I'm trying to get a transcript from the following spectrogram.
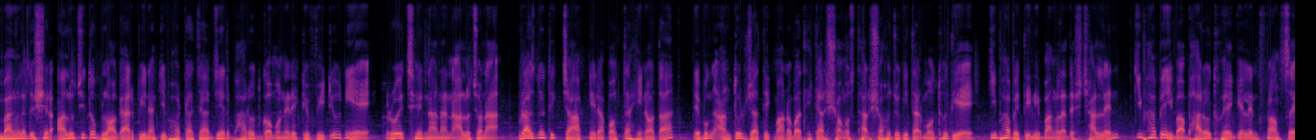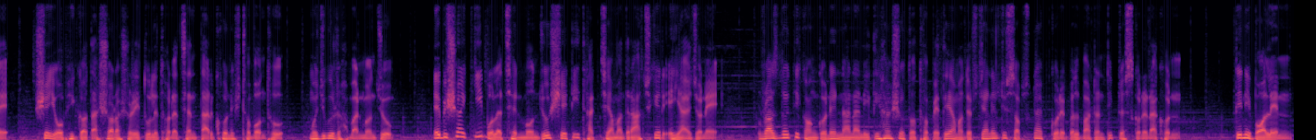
বাংলাদেশের আলোচিত ব্লগার পিনাকি ভট্টাচার্যের ভারত গমনের একটি ভিডিও নিয়ে রয়েছে নানান আলোচনা। রাজনৈতিক চাপ, নিরাপত্তাহীনতা এবং আন্তর্জাতিক মানবাধিকার সংস্থার সহযোগিতার মধ্য দিয়ে কীভাবে তিনি বাংলাদেশ ছাড়লেন, কিভাবেই বা ভারত হয়ে গেলেন ফ্রান্সে, সেই অভিজ্ঞতা সরাসরি তুলে ধরেছেন তার ঘনিষ্ঠ বন্ধু মুজিবুর রহমান মঞ্জু। এ বিষয়ে কি বলেছেন মঞ্জু, সেটি থাকছে আমাদের আজকের এই আয়োজনে। রাজনৈতিক অঙ্গনের নানান ইতিহাস ও তথ্য পেতে আমাদের চ্যানেলটি সাবস্ক্রাইব করে বেল বাটনটি প্রেস করে রাখুন। তিনি বলেন,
